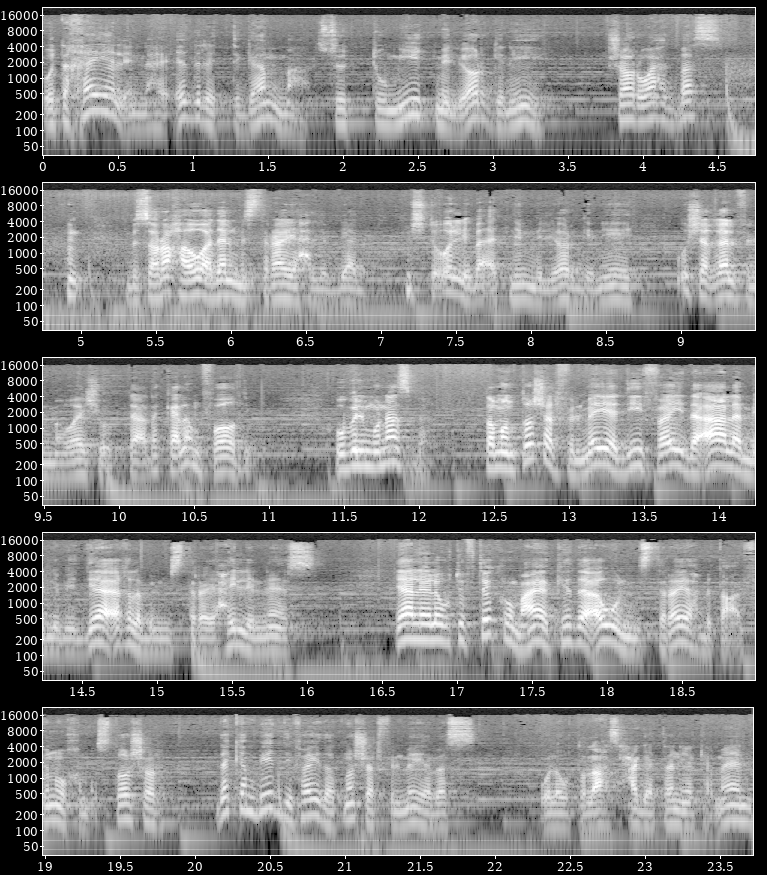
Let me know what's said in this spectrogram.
وتخيل إنها قدرت تجمع 600 مليار جنيه في شهر واحد بس. بصراحة هو ده المستريح اللي بجد. مش تقول لي بقى 2 مليار جنيه وشغال في المواشي وبتاع ده كلام فاضي. وبالمناسبة 18% دي فايدة أعلى من اللي بيديها أغلب المستريحين للناس. يعني لو تفتكروا معايا كده أول مستريح بتاع 2015 ده كان بيدي فايدة 12% بس. ولو تلاحظ حاجة تانية كمان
